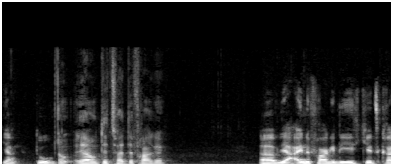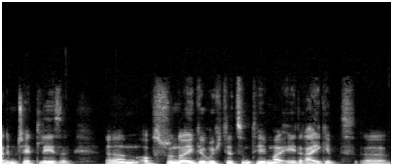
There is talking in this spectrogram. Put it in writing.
ja, du? Oh, ja, und die zweite Frage? Äh, ja, eine Frage, die ich jetzt gerade im Chat lese, ähm, ob es schon neue Gerüchte zum Thema E3 gibt. Ähm,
